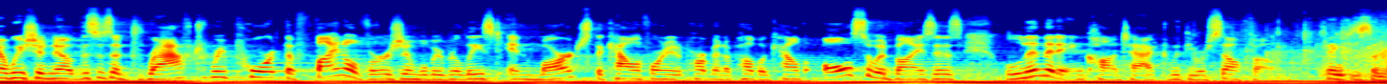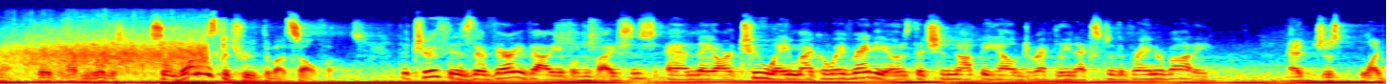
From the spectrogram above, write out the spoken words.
Now, we should note this is a draft report. The final version will be released in March. The California Department of Public Health also advises limiting contact with your cell phone. Thank you so much. Great to have you with us. So, what is the truth about cell phones? The truth is, they're very valuable devices, and they are two way microwave radios that should not be held directly next to the brain or body. And just like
